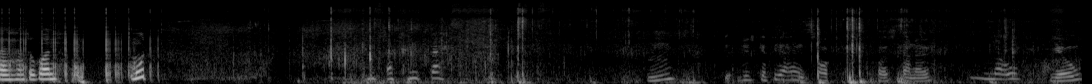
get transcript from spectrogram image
ไปค่ะทุ Titta. Mm. Du ska få göra en sak först här nu. No. Jo.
